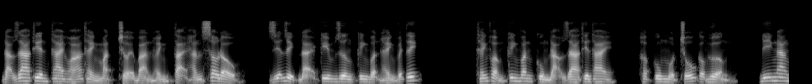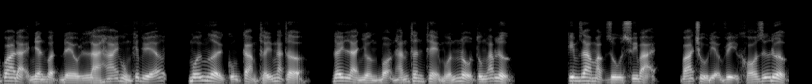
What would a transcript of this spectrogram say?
đạo gia thiên thai hóa thành mặt trời bản hành tại hắn sau đầu, diễn dịch đại kim dương kinh vận hành vết tích. Thánh phẩm kinh văn cùng đạo gia thiên thai, hợp cùng một chỗ cộng hưởng đi ngang qua đại nhân vật đều là hai hùng kiếp vía, mỗi người cũng cảm thấy ngạt thở, đây là nhường bọn hắn thân thể muốn nổ tung áp lực. Kim gia mặc dù suy bại, bá chủ địa vị khó giữ được,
